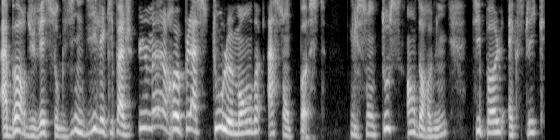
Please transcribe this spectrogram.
à bord du vaisseau Xindi, l'équipage humain replace tout le monde à son poste. Ils sont tous endormis. T'Pol explique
